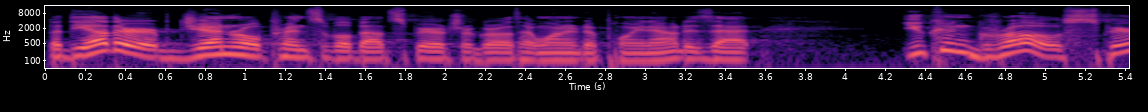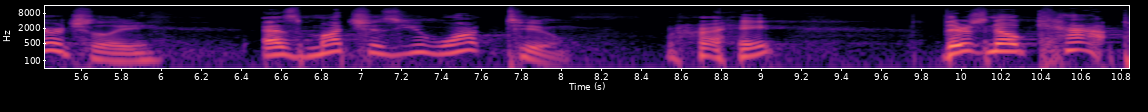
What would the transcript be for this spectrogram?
But the other general principle about spiritual growth i wanted to point out is that you can grow spiritually as much as you want to right? There's no cap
